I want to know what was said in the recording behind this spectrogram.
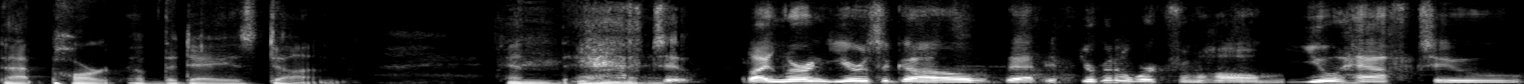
that part of the day is done, and You have to. But I learned years ago that if you're going to work from home, you have to.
